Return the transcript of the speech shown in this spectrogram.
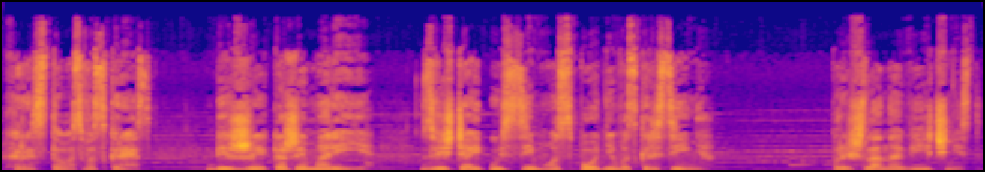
Христос воскрес, біжи, кажи Маріє, звіщай усім Господнє Воскресіння. Прийшла на вічність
